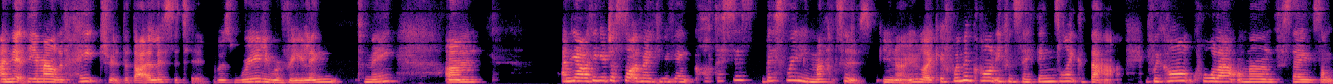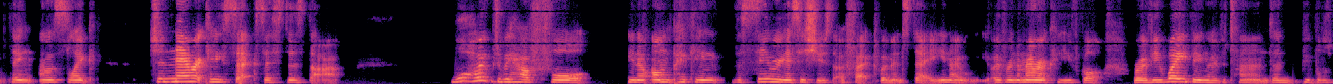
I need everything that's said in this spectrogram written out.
and yet the amount of hatred that that elicited was really revealing to me. Um, and yeah, I think it just started making me think, God, this is this really matters. You know, like if women can't even say things like that, if we can't call out a man for saying something as like generically sexist as that, what hope do we have for you know, unpicking the serious issues that affect women today. You know, over in America, you've got Roe v. Wade being overturned and people's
